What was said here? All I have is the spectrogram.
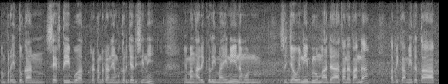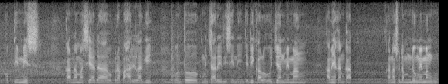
memperhitungkan safety buat rekan-rekan yang bekerja di sini. Memang hari kelima ini namun Sejauh ini belum ada tanda-tanda, tapi kami tetap optimis karena masih ada beberapa hari lagi untuk mencari di sini. Jadi kalau hujan memang kami akan cut karena sudah mendung memang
